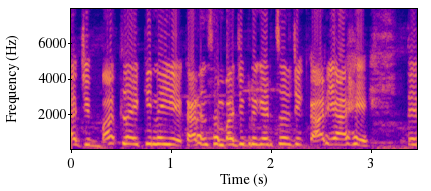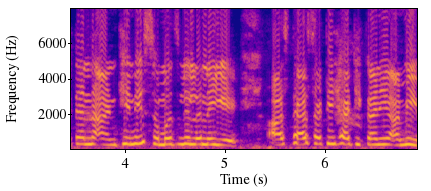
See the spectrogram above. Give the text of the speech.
अजिबात लायकी नाहीये कारण संभाजी ब्रिगेडचं जे कार्य आहे ते त्यांना आणखीनही समजलेलं नाहीये. आज त्यासाठी ह्या ठिकाणी आम्ही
